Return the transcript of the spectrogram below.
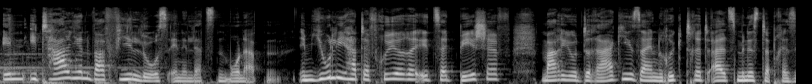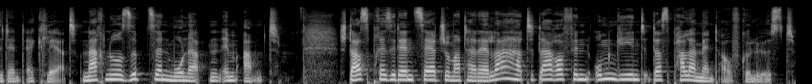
In Italien war viel los in den letzten Monaten. Im Juli hat der frühere EZB-Chef Mario Draghi seinen Rücktritt als Ministerpräsident erklärt, nach nur 17 Monaten im Amt. Staatspräsident Sergio Mattarella hatte daraufhin umgehend das Parlament aufgelöst.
